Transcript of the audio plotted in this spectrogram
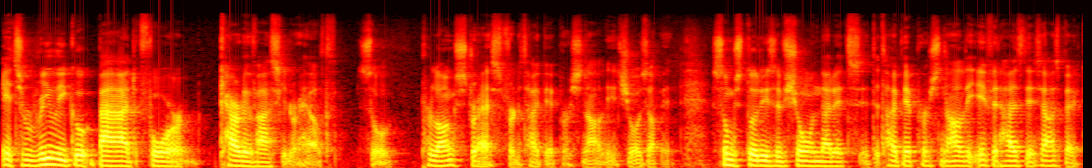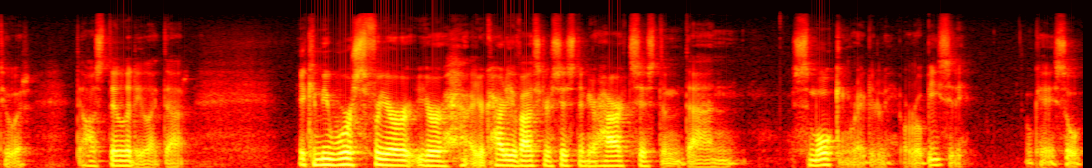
it's really go- bad for cardiovascular health. So prolonged stress for the type A personality, it shows up. It, some studies have shown that it's the type A personality, if it has this aspect to it, hostility like that, it can be worse for your, your, your cardiovascular system, your heart system, than smoking regularly or obesity. Okay, so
